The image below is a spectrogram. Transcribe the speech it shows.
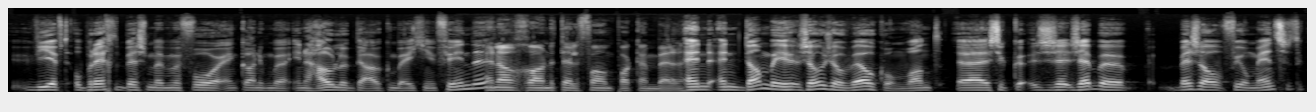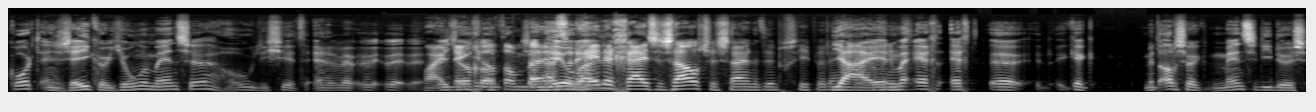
wie heeft oprecht het beste met me voor en kan ik me inhoudelijk daar ook een beetje in vinden. En dan gewoon de telefoon pakken en bellen. En, en dan ben je sowieso welkom, want eh, ze, ze, ze hebben best wel veel mensen tekort en zeker jonge mensen. Holy shit. Echt, we- we- we- Maar denk je dat dan zijn bij- heel hele grijze zaaltjes zijn het in principe. denk Ja, ik, ja, maar echt, echt eh, kijk, met alles respect, mensen die dus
